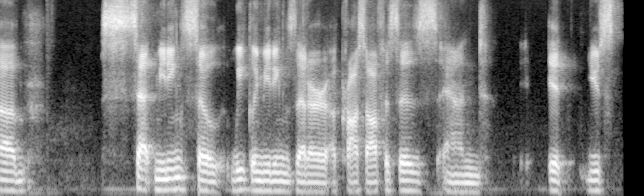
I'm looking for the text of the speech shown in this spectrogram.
um, set meetings, so weekly meetings that are across offices, and it used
